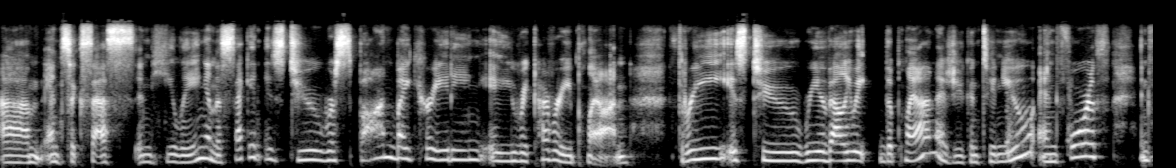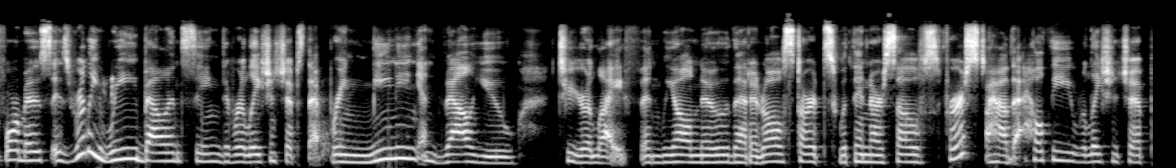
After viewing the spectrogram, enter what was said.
um, and success and healing. And the second is to respond by creating a recovery plan. Three is to reevaluate the plan as you continue. And fourth and foremost is really rebalancing the relationships that bring meaning and value to your life. And we all know that it all starts within ourselves first to have that healthy relationship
